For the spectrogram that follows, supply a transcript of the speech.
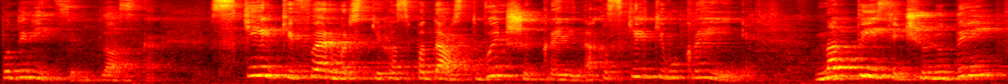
Подивіться, будь ласка, скільки фермерських господарств в інших країнах, а скільки в Україні. На тисячу людей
